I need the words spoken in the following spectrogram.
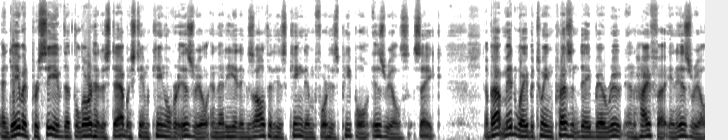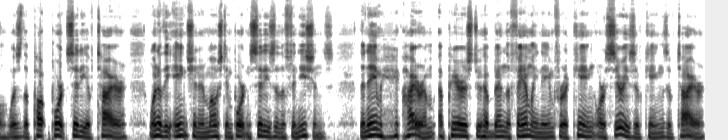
And David perceived that the Lord had established him king over Israel, and that he had exalted his kingdom for his people Israel's sake. About midway between present day Beirut and Haifa in Israel was the port city of Tyre, one of the ancient and most important cities of the Phoenicians. The name Hiram appears to have been the family name for a king or series of kings of Tyre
